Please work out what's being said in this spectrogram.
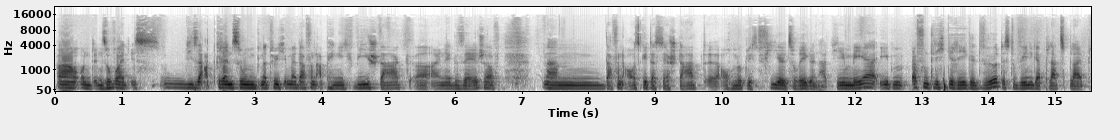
Äh, und insoweit ist diese Abgrenzung natürlich immer davon abhängig, wie stark äh, eine Gesellschaft ähm, davon ausgeht, dass der Staat äh, auch möglichst viel zu regeln hat. Je mehr eben öffentlich geregelt wird, desto weniger Platz bleibt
